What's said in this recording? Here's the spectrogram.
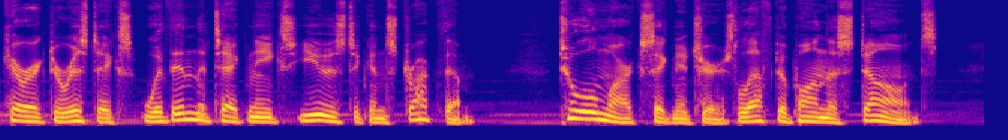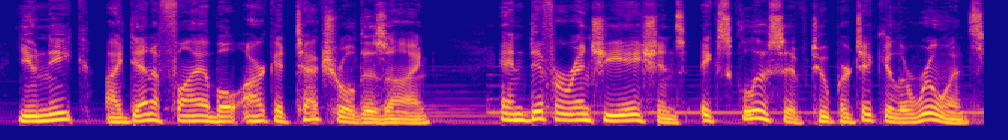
characteristics within the techniques used to construct them, tool mark signatures left upon the stones, unique identifiable architectural design, and differentiations exclusive to particular ruins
